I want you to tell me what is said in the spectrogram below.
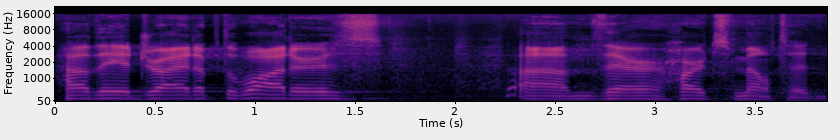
how they had dried up the waters um, their hearts melted.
